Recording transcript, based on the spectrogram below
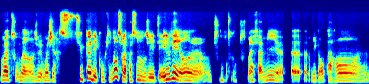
moi, tout, ben, moi, j'ai reçu que des compliments sur la façon dont j'ai été élevée. Hein, toute ma famille, mes grands-parents,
